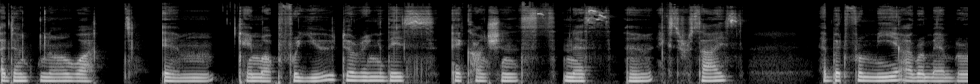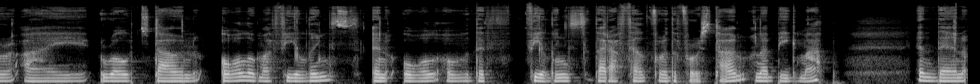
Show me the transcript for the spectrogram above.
I don't know what um, came up for you during this uh, consciousness uh, exercise. Uh, but for me, I remember I wrote down all of my feelings and all of the feelings that I felt for the first time on a big map. And then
